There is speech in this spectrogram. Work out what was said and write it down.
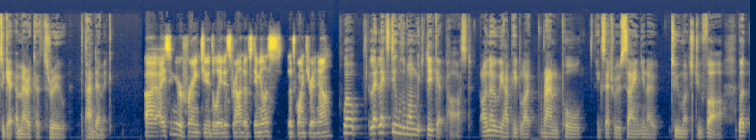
to get America through the pandemic? Uh, I assume you're referring to the latest round of stimulus that's going through right now? Well, let, us deal with the one which did get passed. I know we have people like Rand Paul etc., was saying, you know, too much, too far. But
